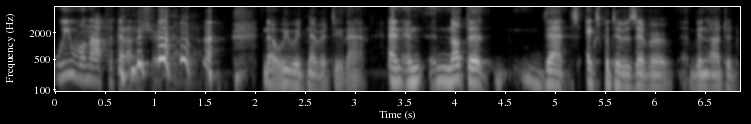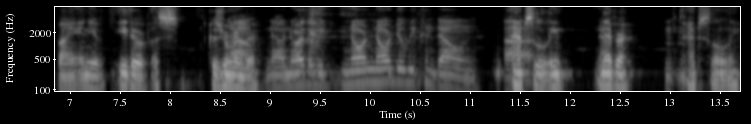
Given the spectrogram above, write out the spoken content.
we will not put that on a shirt. No, no. no, we would never do that. And and not that that expletive has ever been uttered by any of either of us. Because remember, no, no, nor do we nor nor do we condone. Uh, absolutely, no. never. Mm-mm. Absolutely.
